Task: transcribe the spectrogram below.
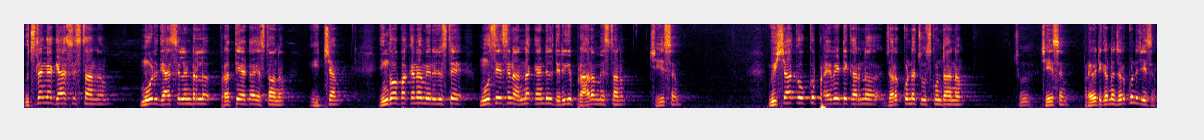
ఉచితంగా గ్యాస్ ఇస్తాను. మూడు గ్యాస్ సిలిండర్లు ప్రతి ఏటా ఇస్తాను. ఇచ్చాం. ఇంకో పక్కన మీరు చూస్తే మూసేసిన అన్న క్యాంటీన్లు తిరిగి ప్రారంభిస్తాను. చేశాం. విశాఖ ఉక్కు ప్రైవేటీకరణ జరగకుండా చూసుకుంటాన్నాం చూ చేశాం. ప్రైవేటీకరణ జరగకుండా చేశాం.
